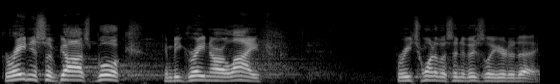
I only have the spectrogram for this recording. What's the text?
greatness of God's book can be great in our life for each one of us individually here today.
